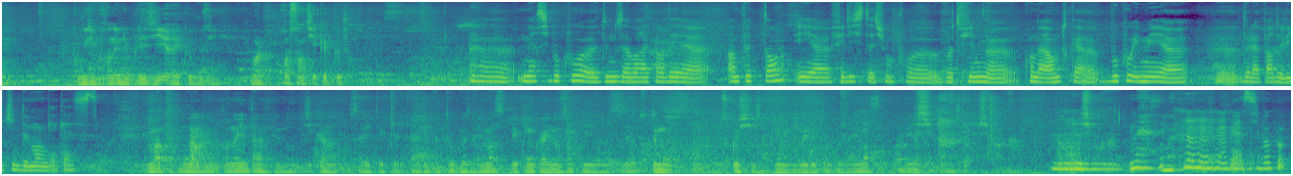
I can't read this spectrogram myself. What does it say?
que vous y prenez du plaisir et que vous y voilà, ressentiez quelque chose. Euh, merci beaucoup euh, de nous avoir accordé euh, un peu de temps et euh, félicitations pour euh, votre film euh, qu'on a en tout cas beaucoup aimé euh, euh, de la part de l'équipe de MangaCast. またもうこのインタビューの時間を割いてくれてありがとうございます。で今回の作品はとても美しい作品おめでとうございます。ありがとうございました。 merci beaucoup.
